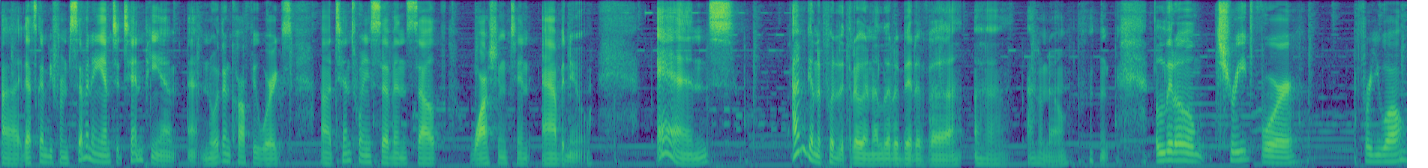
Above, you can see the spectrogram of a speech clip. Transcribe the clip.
Uh, that's going to be from 7 a.m. to 10 p.m. at Northern Coffee Works, uh, 1027 South Washington Avenue. And I'm gonna put it through in a little bit of a, uh, I don't know, a little treat for for you all.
